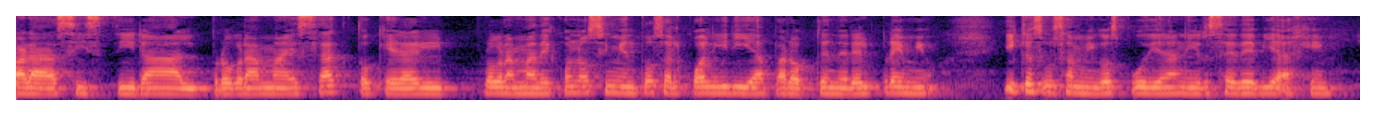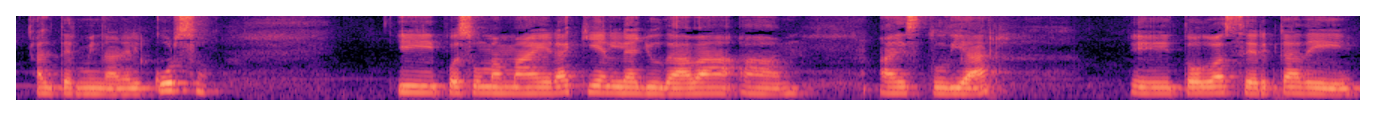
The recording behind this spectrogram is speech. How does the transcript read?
para asistir al programa exacto, que era el programa de conocimientos al cual iría para obtener el premio y que sus amigos pudieran irse de viaje al terminar el curso. Y pues su mamá era quien le ayudaba a, estudiar eh, todo acerca de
